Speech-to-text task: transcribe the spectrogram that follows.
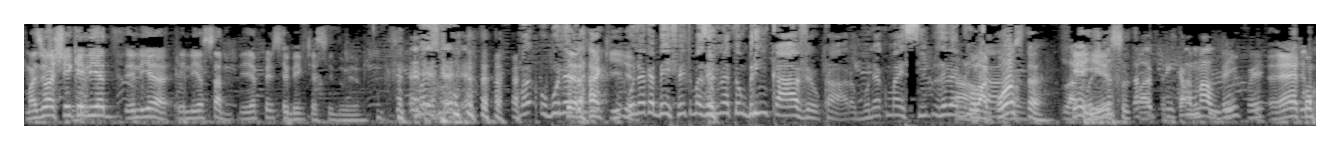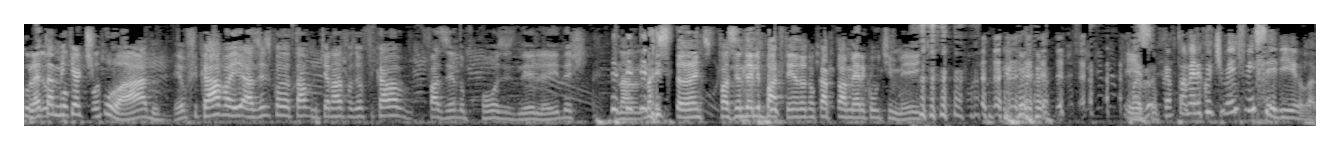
Mas eu achei que ele ia, ele ia, ele ia saber, ia perceber que tinha sido eu. Mas o, mas o boneco, Será é, que ia? o boneco é bem feito, mas ele não é tão brincável, cara. O boneco mais simples, ele é Ah, O brincável. Lagosta? Que Lagosta isso? Dá pra brincar Tá maluco. É, Ele completamente cocô. articulado. Eu ficava aí, às vezes quando eu tava, não tinha nada pra fazer, eu ficava fazendo poses nele aí, deix- na, na estante, fazendo ele batendo no Capitão América Ultimate. Isso, o Capitão América Ultimate venceria lá.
